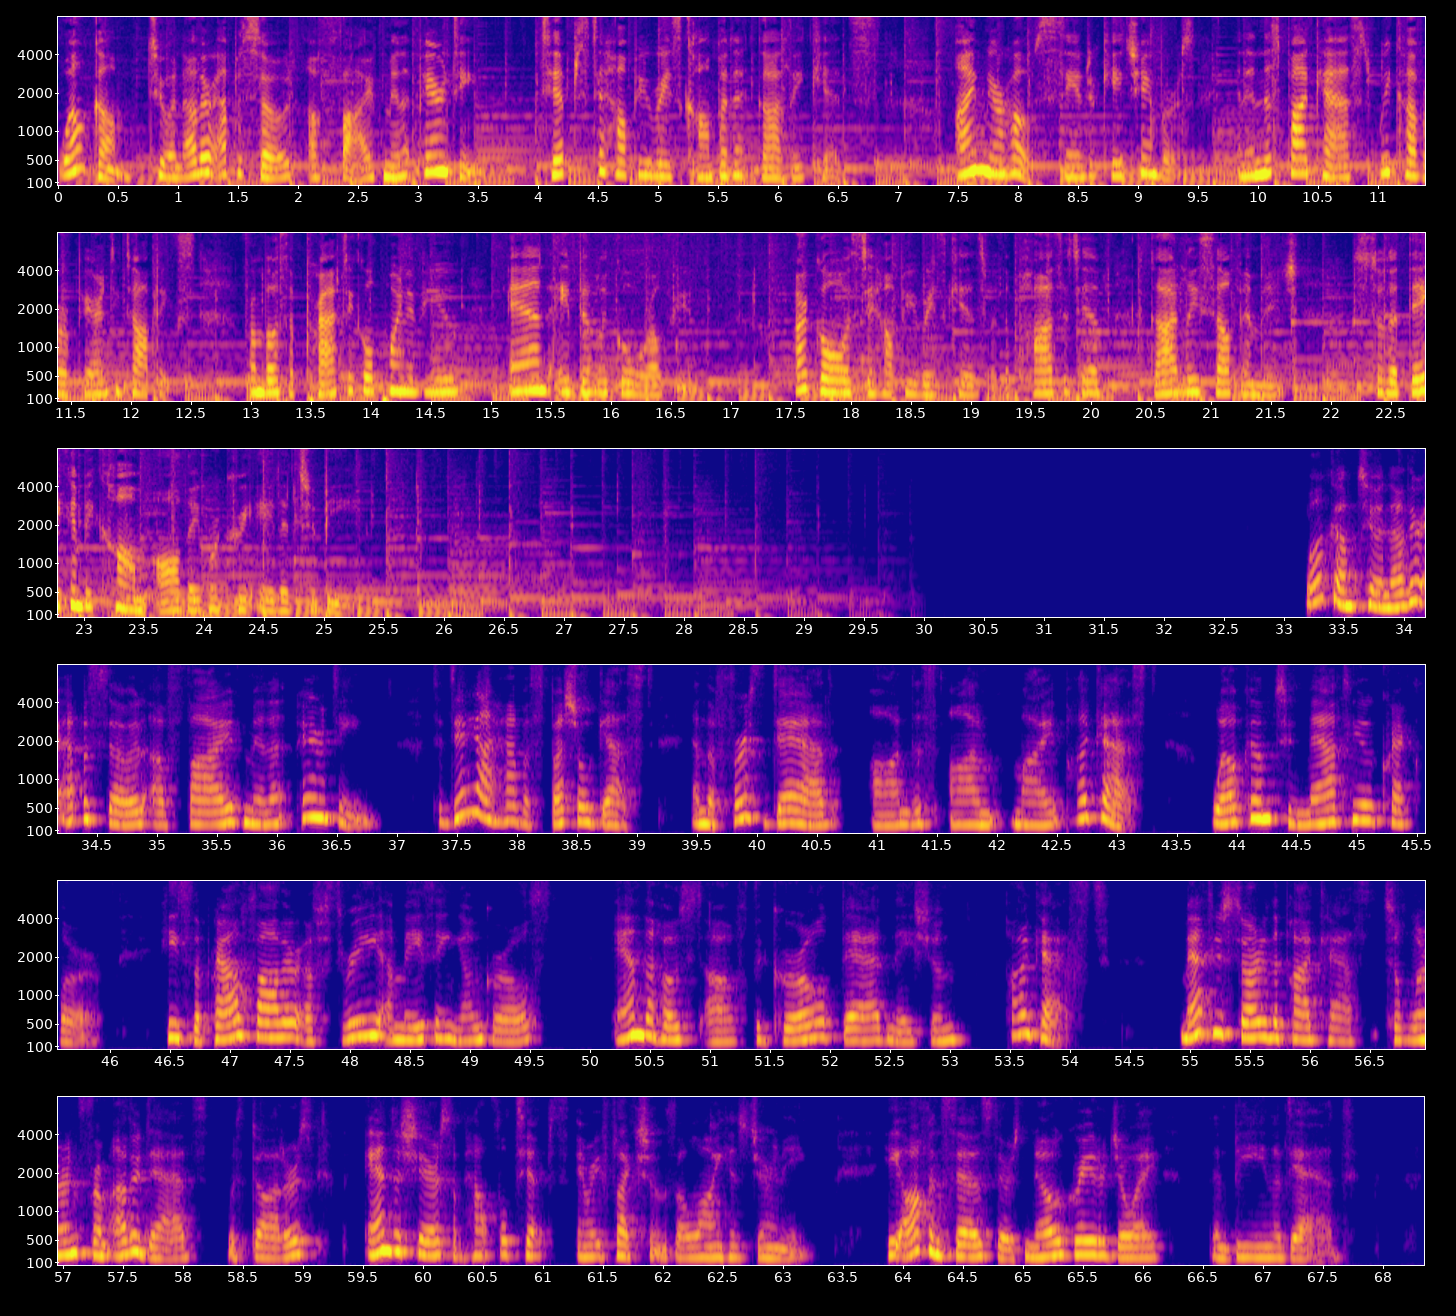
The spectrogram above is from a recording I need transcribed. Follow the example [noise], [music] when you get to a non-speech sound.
Welcome to another episode of 5 Minute Parenting Tips to help you raise competent, godly kids. I'm your host, Sandra K. Chambers, and in this podcast, we cover parenting topics from both a practical point of view and a biblical worldview. Our goal is to help you raise kids with a positive, godly self image so that they can become all they were created to be. To another episode of Five Minute Parenting. Today I have a special guest and the first dad on this on my podcast. Welcome to Matthew Krekeler. He's the proud father of three amazing young girls and the host of the Girl Dad Nation podcast. Matthew started the podcast to learn from other dads with daughters and to share some helpful tips and reflections along his journey. He often says there's no greater joy than being a dad.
